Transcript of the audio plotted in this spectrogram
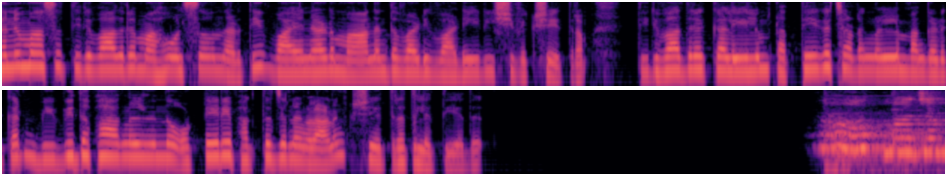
ധനുമാസ തിരുവാതിര മഹോത്സവം നടത്തി വയനാട് മാനന്തവാടി വടേരി ശിവക്ഷേത്രം. തിരുവാതിരക്കളിയിലും പ്രത്യേക ചടങ്ങുകളിലും പങ്കെടുക്കാൻ വിവിധ ഭാഗങ്ങളിൽ നിന്ന് ഒട്ടേറെ ഭക്തജനങ്ങളാണ് ക്ഷേത്രത്തിലെത്തിയത്. ആത്മജം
